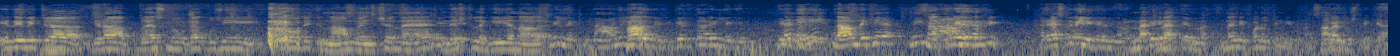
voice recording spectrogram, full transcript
ਇਹਦੇ ਵਿੱਚ ਜਿਹੜਾ ਪ੍ਰੈਸ ਨੋਟ ਹੈ ਤੁਸੀਂ ਉਹਦੇ ਚ ਨਾਮ ਮੈਂਸ਼ਨ ਹੈ ਲਿਸਟ ਲੱਗੀ ਹੈ ਨਾਲ। ਨਾਮ ਹੀ ਹਾਂ। ਲਿਖੇ ਗ੍ਰਿਫਤਾਰੀ ਲਿਖੇ। ਨਹੀਂ ਨਹੀਂ ਨਾਮ ਲਿਖਿਆ ਨਹੀਂ ਨਾਮ ਅਰੈਸਟ ਵੀ ਲਿਖੇ ਨਾਲ ਮੈਂ ਕਿਹੜੇ ਮੈਂ ਕੀਤੇ ਹੋਏ? ਮੈਂ- ਨਹੀਂ ਨਹੀਂ ਪੜੋ ਚੰਗੀ ਤਰ੍ਹਾਂ ਸਾਰਾ ਕੁਝ ਲਿਖਿਆ।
